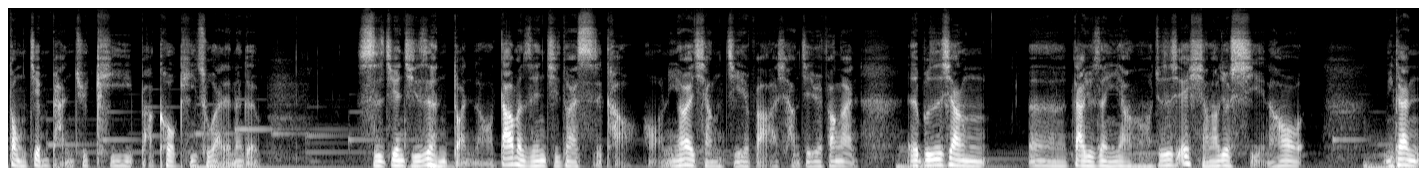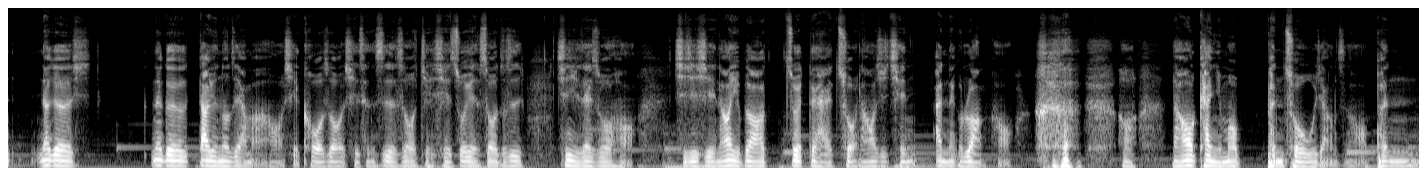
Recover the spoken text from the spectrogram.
动键盘去 key，把 code key 出来的那个时间其实是很短的哦。大部分时间其实都在思考哦，你要想解法，想解决方案，而不是像呃大学生一样哦，就是哎想到就写。然后你看那个那个大学生都这样嘛，哦，写 code 的时候，写程式的时候，写写作业的时候，都是先写再说哈，写写写，然后也不知道做对还错，然后就先按那个 run 哈，好，然后看有没有。喷错误这样子哦，喷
